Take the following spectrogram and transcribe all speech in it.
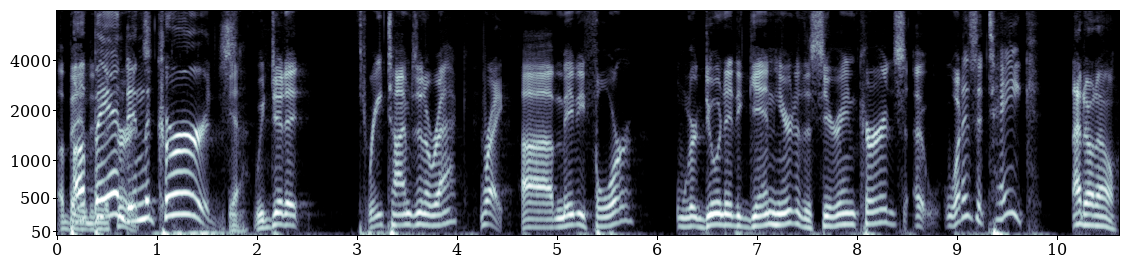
Abandon abandon, the the Kurds. yeah. We did it three times in Iraq, Right. uh, maybe four. We're doing it again here to the Syrian Kurds. Uh, what does it take? I don't know.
